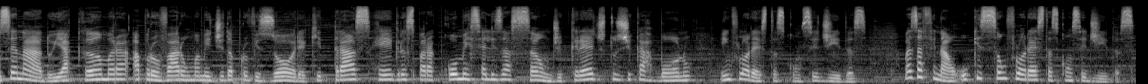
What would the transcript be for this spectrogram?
Senado e a Câmara aprovaram uma medida provisória que traz regras para a comercialização de créditos de carbono em florestas concedidas. Mas afinal, o que são florestas concedidas?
